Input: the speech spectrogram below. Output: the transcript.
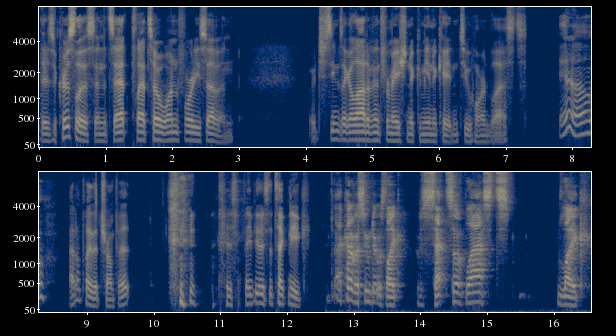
there's a chrysalis and it's at plateau 147. Which seems like a lot of information to communicate in two horn blasts. You know, I don't play the trumpet. Maybe there's a technique. I kind of assumed it was like sets of blasts, like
